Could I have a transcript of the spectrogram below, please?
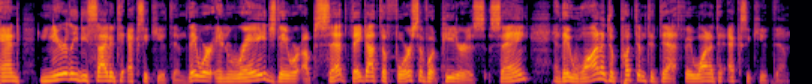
and nearly decided to execute them. They were enraged, they were upset, they got the force of what Peter is saying, and they wanted to put them to death. They wanted to execute them.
